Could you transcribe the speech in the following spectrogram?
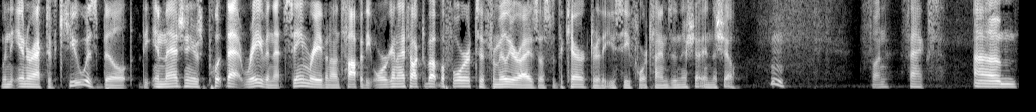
when the interactive queue was built, the Imagineers put that raven, that same raven, on top of the organ I talked about before to familiarize us with the character that you see four times in the show. In the show, fun facts. Um,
